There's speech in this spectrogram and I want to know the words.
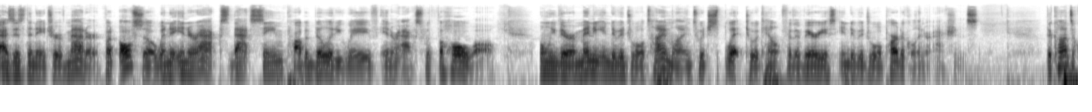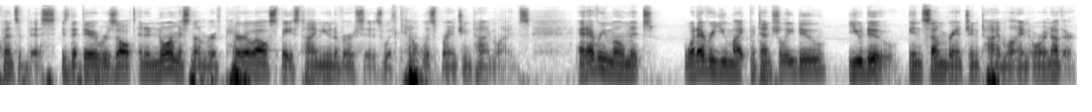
as is the nature of matter, but also when it interacts, that same probability wave interacts with the whole wall. Only there are many individual timelines which split to account for the various individual particle interactions. The consequence of this is that there result an enormous number of parallel space-time universes with countless branching timelines. At every moment, whatever you might potentially do, you do in some branching timeline or another.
